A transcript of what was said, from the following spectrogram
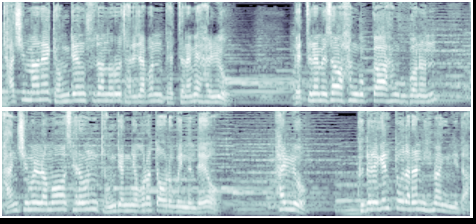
자신만의 경쟁 수단으로 자리 잡은 베트남의 한류. 베트남에서 한국과 한국어는 관심을 넘어 새로운 경쟁력으로 떠오르고 있는데요. 한류, 그들에겐 또 다른 희망입니다.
